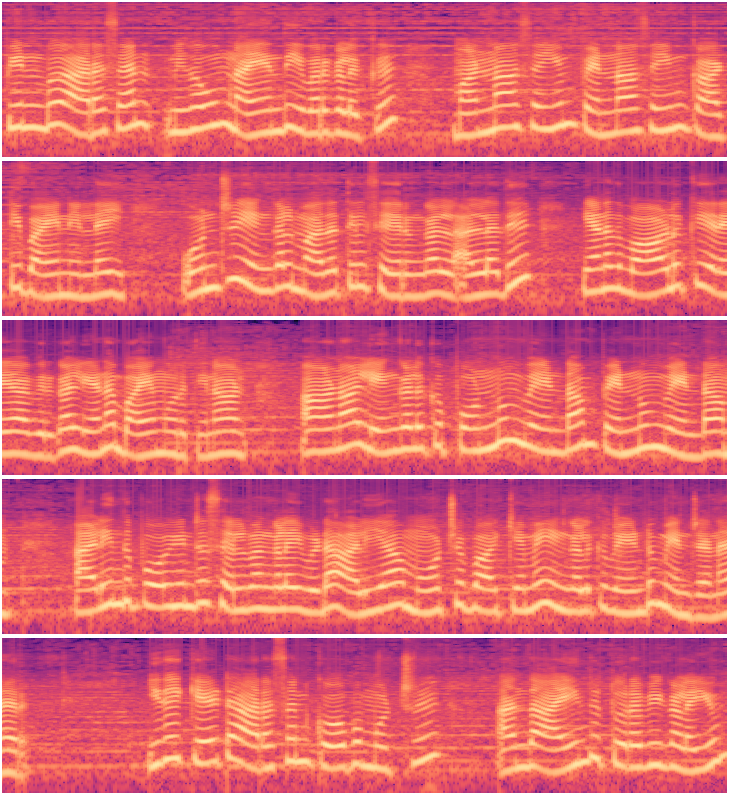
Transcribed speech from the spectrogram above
பின்பு அரசன் மிகவும் நயந்து இவர்களுக்கு மண்ணாசையும் பெண்ணாசையும் காட்டி பயனில்லை. ஒன்று எங்கள் மதத்தில் சேருங்கள் அல்லது எனது வாளுக்கு இரையாவீர்கள் என பயமுறுத்தினான். ஆனால் எங்களுக்கு பொண்ணும் வேண்டாம் பெண்ணும் வேண்டாம். அழிந்து போகின்ற செல்வங்களை விட அழியா மோட்ச பாக்கியமே எங்களுக்கு வேண்டும் என்றனர். இதை கேட்ட அரசன் கோபமுற்று அந்த ஐந்து துறவிகளையும்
